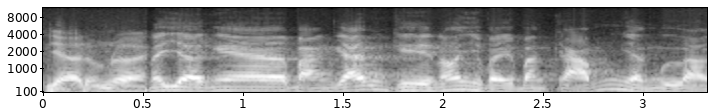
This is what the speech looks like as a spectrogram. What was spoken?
Dạ đúng rồi. nãy giờ nghe bạn gái bên kia nói như vậy bạn cảm nhận là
